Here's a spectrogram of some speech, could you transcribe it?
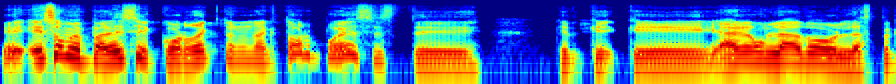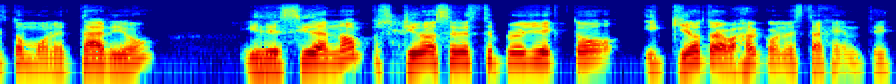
e, eso me parece correcto en un actor, pues, este, que, haga a un lado el aspecto monetario y decida, no, pues quiero hacer este proyecto y quiero trabajar con esta gente.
